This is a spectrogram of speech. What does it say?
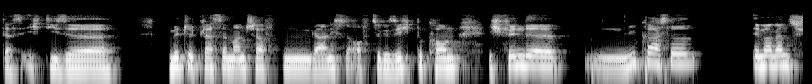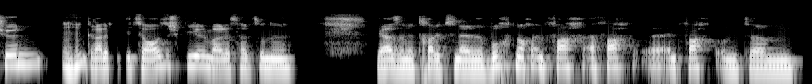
dass ich diese Mittelklasse-Mannschaften gar nicht so oft zu Gesicht bekomme. Ich finde Newcastle immer ganz schön, mhm. gerade wenn die zu Hause spielen, weil es halt so eine, ja, so eine traditionelle Wucht noch entfach, erfach, äh, entfacht und ähm,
